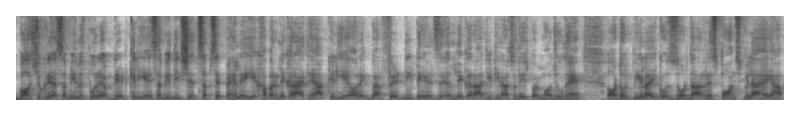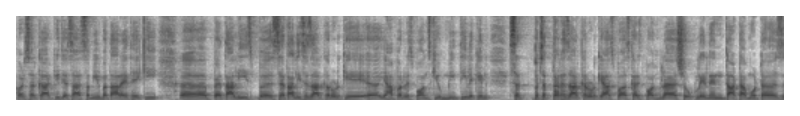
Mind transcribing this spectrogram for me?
बहुत शुक्रिया समीर उस पूरे अपडेट के लिए। समीर दीक्षित, सबसे पहले ये खबर लेकर आए थे आपके लिए और एक बार फिर डिटेल्स लेकर आज ईटीना स्वदेश पर मौजूद हैं। ऑटो पीएलआई को जोरदार रिस्पांस मिला है यहाँ पर सरकार की। जैसा समीर बता रहे थे कि पैंतालीस, सैंतालीस हज़ार करोड़ के यहाँ पर रिस्पांस की उम्मीद थी, लेकिन पचहत्तर हज़ार करोड़ के आसपास का रिस्पॉन्स मिला है। अशोक लेलिन टाटा मोटर्स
